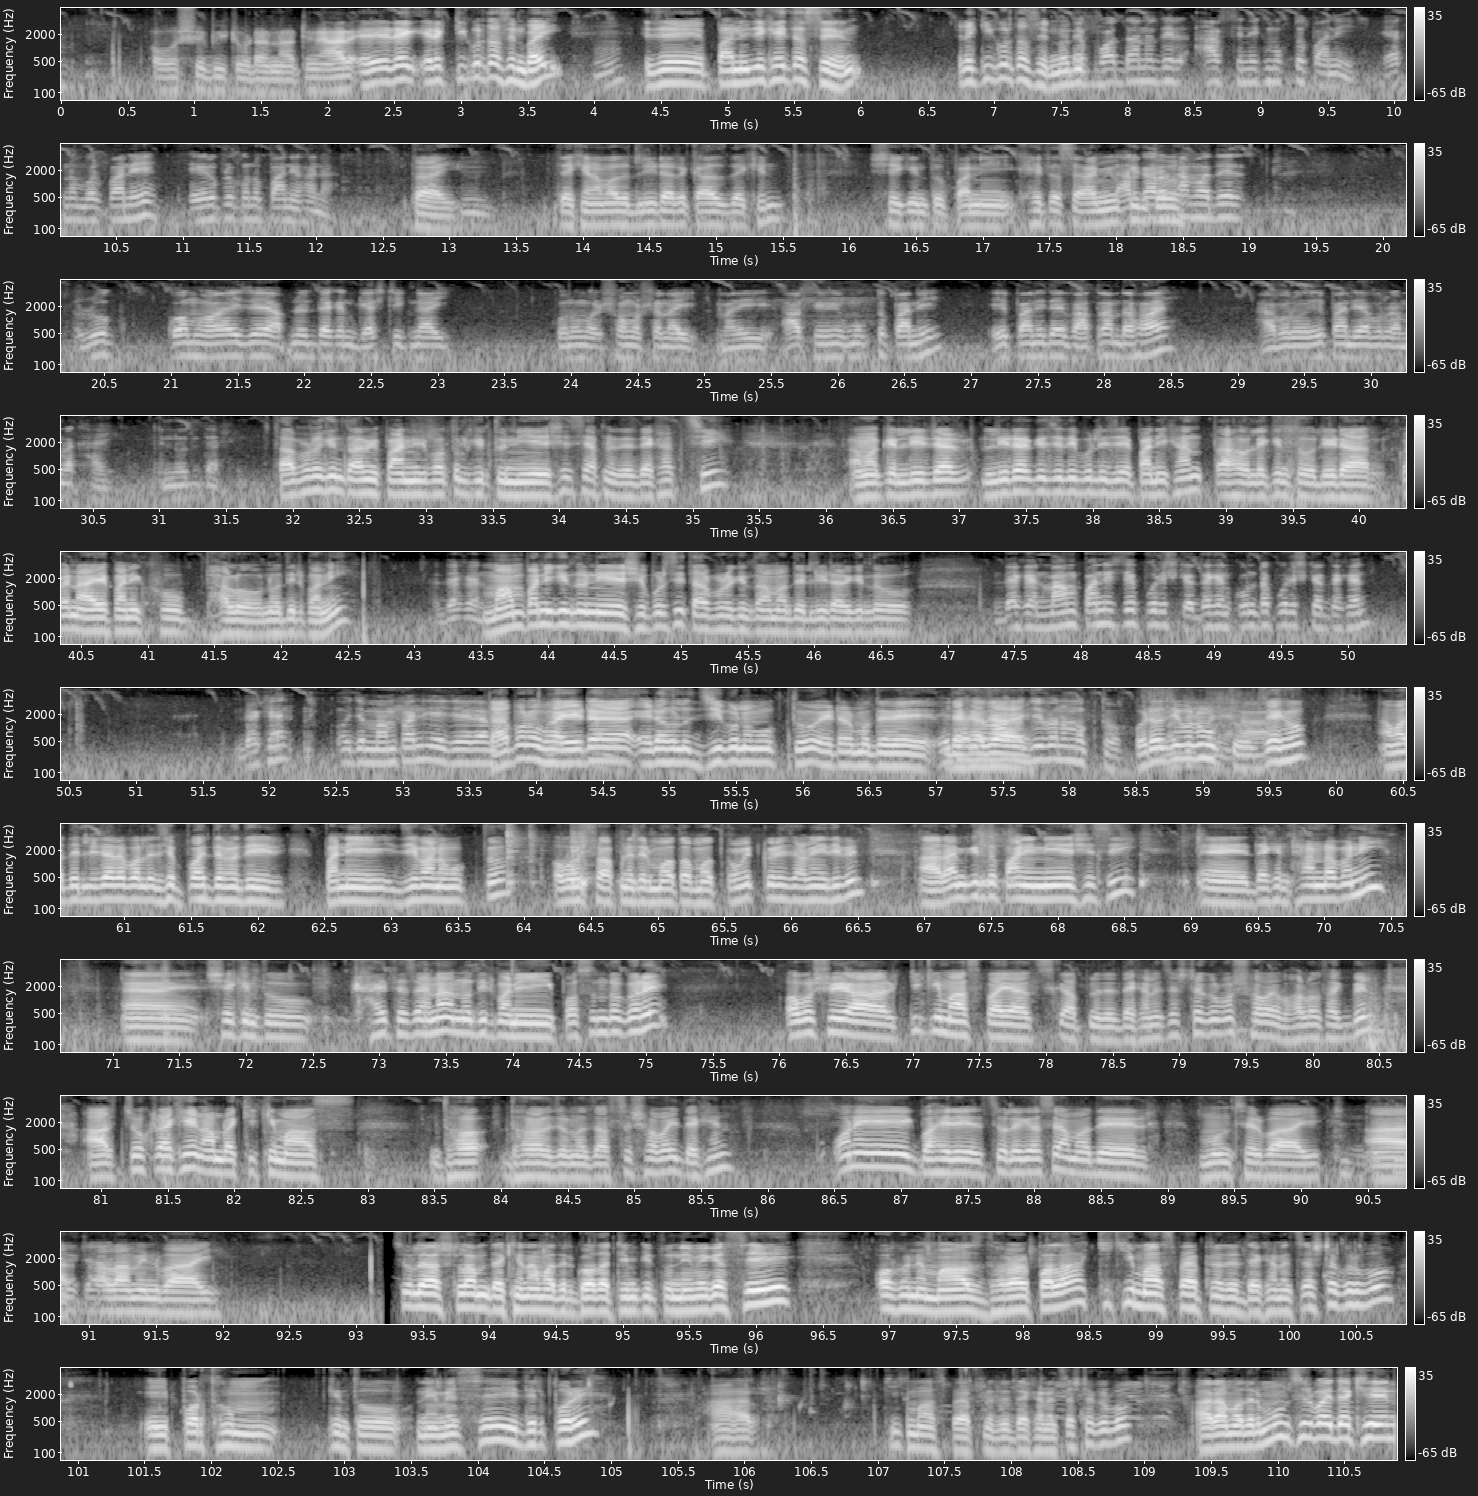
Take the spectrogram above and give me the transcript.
অবশ্যই বিটোটা না টেনে। আর এটা এটা কি করতেছেন ভাই? এই যে পানি যে খাইতেছেন এটা কি করতেছেন? নদী পদ্মা নদীর আর্সেনিক মুক্ত পানি। এক নম্বর পানি এর উপরে কোনো পানি হয় না। তাই। দেখেন আমাদের লিডারের কাজ দেখেন সে কিন্তু পানি খাইতেছে আমিও কিন্তু আমাদের রোগ কম হয় যে আপনার দেখেন গ্যাস্ট্রিক নাই কোনো সমস্যা নাই মানে আর্সেনিক মুক্ত পানি এই পানি দিয়ে ভাত রান্না হয় আবার এই পানি আবার আমরা খাই নদীতে আসলে। তারপরে কিন্তু আমি পানির বোতল কিন্তু নিয়ে এসেছি আপনাদের দেখাচ্ছি। আমাকে লিডার লিডারকে যদি বলি যে পানি খান তাহলে কিন্তু লিডার কয় না এই পানি খুব ভালো নদীর পানি। দেখেন। মাম পানি কিন্তু নিয়ে এসে পড়ছি তারপরে কিন্তু আমাদের লিডার কিন্তু দেখেন মাম পানির চেয়ে পরিষ্কার দেখেন কোনটা পরিষ্কার দেখেন। দেখেন ওই যে মাম পানি এই যে তারপরেও ভাই এটা এটা হলো জীবাণুমুক্ত এটার মধ্যে দেখা যায়। মানব জীবাণুমুক্ত ওটাও জীবাণুমুক্ত হ্যাঁ। যাই হোক আমাদের লিডারে বলে যে, পদ্মা নদীর পানি জীবাণুমুক্ত। অবশ্য আপনাদের মতামত কমেন্ট করে জানিয়ে দিবেন। আর আমি কিন্তু পানি নিয়ে এসেছি। দেখেন ঠান্ডা পানি। সে কিন্তু খাইতে চায় না, নদীর পানি পছন্দ করে। অবশ্যই আর কি কি মাছ পাই আজকে আপনাদের দেখানোর চেষ্টা করব। সবাই ভালো থাকবেন। আর চোখ রাখেন, আমরা কি কি মাছ ধরার জন্য যাচ্ছে সবাই দেখেন। অনেক বাইরে চলে গেছে আমাদের মনসের ভাই আর আলামিন ভাই। চলে আসলাম দেখেন আমাদের গদা টিম কিন্তু নেমে গেছে। ওখানে মাছ ধরার পালা। কি কি মাছ পাই আপনাদের দেখানোর চেষ্টা করব। এই প্রথম কিন্তু নেমেছে ঈদের পরে। আর কি কি মাছ পাই আপনাদের দেখানোর চেষ্টা করব। আর আমাদের মনসুর ভাই দেখেন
